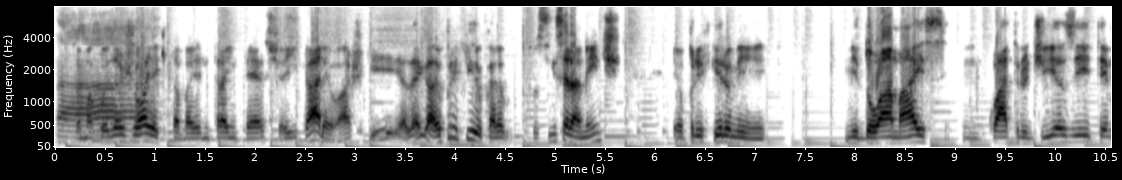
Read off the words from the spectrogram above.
Ah. É uma coisa joia que tá, vai entrar em teste aí. Cara, eu acho que é legal. Eu prefiro, cara. Sinceramente, eu prefiro me, me doar mais em quatro dias e ter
